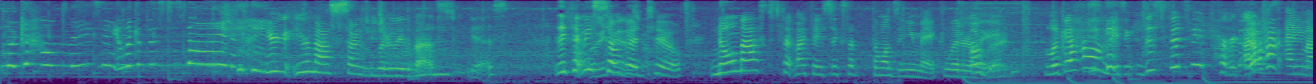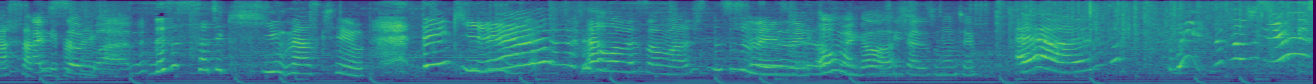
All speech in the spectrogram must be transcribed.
Look at how amazing. And look at this design. your your masks are literally the best. Yes. They fit Oh, me so good too. No masks fit my face except the ones that you make, literally. Oh, good. Look at how amazing. this fits me perfect. I don't have any masks that fit I'm me so glad. This is such a cute mask too. Thank you. I love it so much. This is amazing. Oh my Let me gosh. try this one on too. And wait, this matches yours.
